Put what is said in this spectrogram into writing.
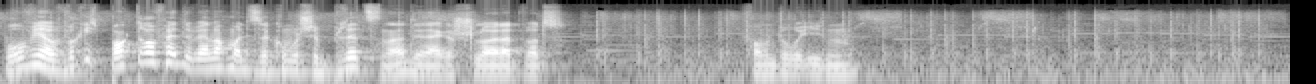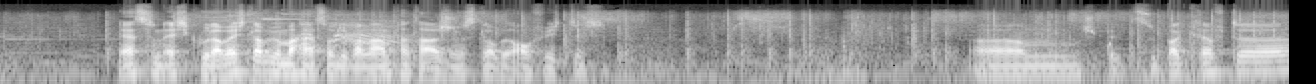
Worauf ich aber wirklich Bock drauf hätte, wäre nochmal dieser komische Blitz, ne, den er geschleudert wird vom Druiden. Der ist schon echt cool, aber ich glaube, wir machen erstmal die Bananenplantagen. Ist, glaube ich, auch wichtig. Ähm, spielt Superkräfte.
